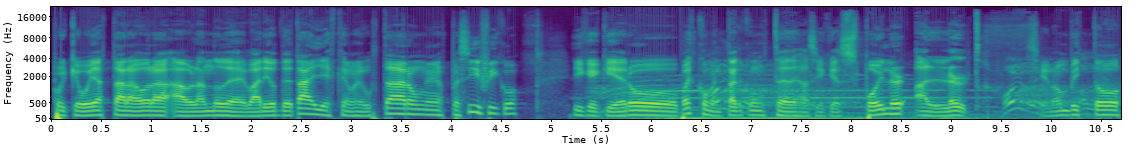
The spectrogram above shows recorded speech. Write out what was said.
Porque voy a estar ahora hablando de varios detalles que me gustaron en específico. Y que quiero pues comentar con ustedes. Así que spoiler alert. Si no han visto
